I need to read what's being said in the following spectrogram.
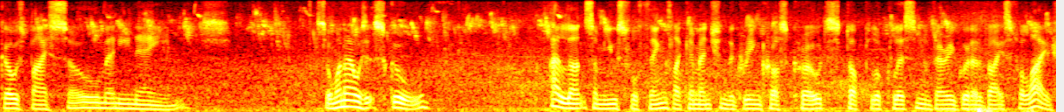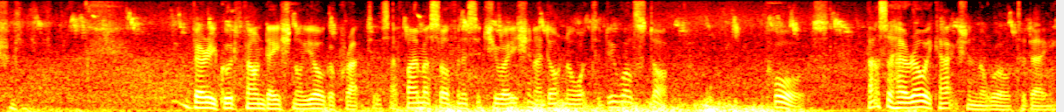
goes by so many names. So when I was at school, I learnt some useful things, like I mentioned the Green Cross Code, stop, look, listen, very good advice for life. very good foundational yoga practice. I find myself in a situation I don't know what to do, well stop. Pause. That's a heroic action in the world today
